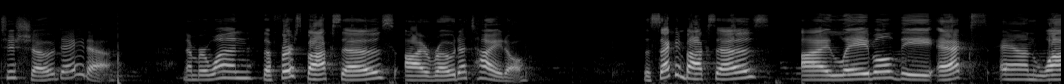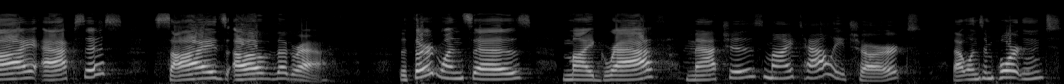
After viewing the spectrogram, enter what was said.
to show data. Number one, the first box says, I wrote a title. The second box says, I labeled the X and Y axis sides of the graph. The third one says, my graph matches my tally chart. That one's important.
